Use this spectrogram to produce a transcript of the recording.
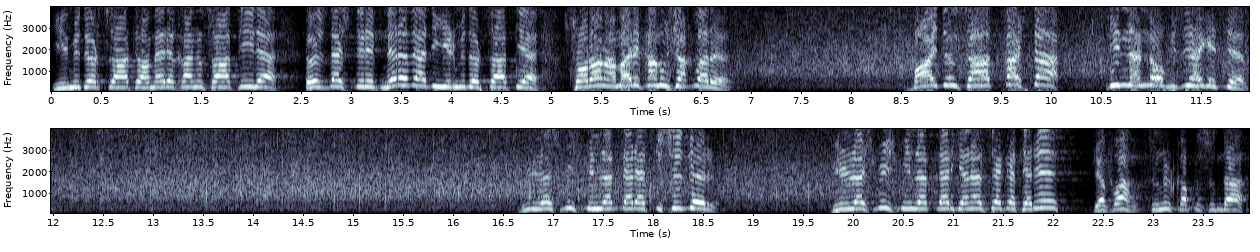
24 saati Amerika'nın saatiyle özdeştirip neredeydi 24 saat diye soran Amerikan uşakları. Biden saat kaçta? Dinlenme ofisine gittim. Birleşmiş Milletler etkisizdir. Birleşmiş Milletler Genel Sekreteri refah sınır kapısında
